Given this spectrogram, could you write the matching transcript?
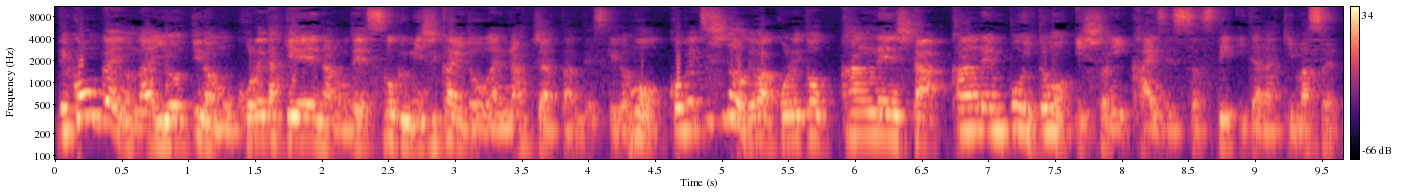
で、今回の内容っていうのはもうこれだけなので、すごく短い動画になっちゃったんですけども、個別指導ではこれと関連した関連ポイントも一緒に解説させていただきます。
